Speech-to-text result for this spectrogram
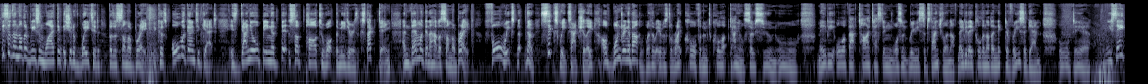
this is another reason why I think they should have waited for the summer break, because all we're going to get is Daniel being a bit subpar to what the media is expecting, and then we're going to have a summer break. Four weeks, no, no, six weeks actually, of wondering about whether it was the right call for them to call up Daniel so soon. Oh, maybe all of that tyre testing wasn't really substantial enough. Maybe they pulled another Nyck de Vries again. Oh dear. You see,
